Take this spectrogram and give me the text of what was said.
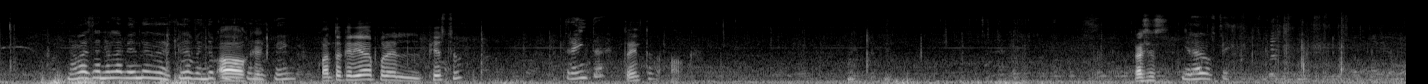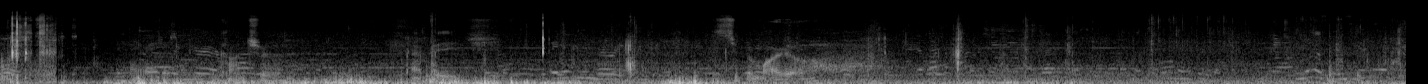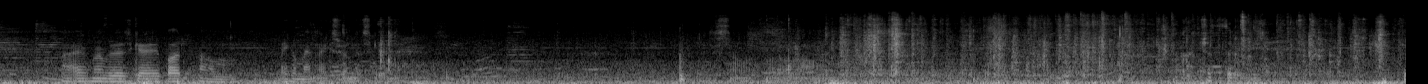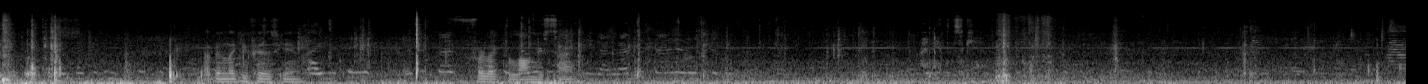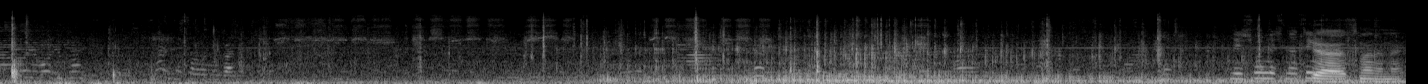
No, esa no la esta la vendo Ah, con ok. el juego. ¿Cuánto quería por el pistol? 30. ¿30? Ah, ok. Gracias. Gracias a usted. Contra. Rampage. Super Mario. I remember this guy bought um, Mega Man Extra in this game. So, um, Contra 30. I've been looking for this game for like the longest time. I need this game. This one is nothing. Yeah, it's not in there.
